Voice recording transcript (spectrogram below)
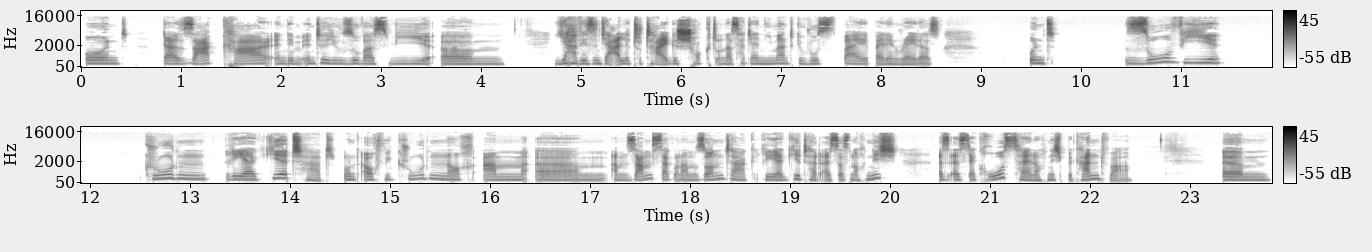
Und da sagt Carr in dem Interview sowas wie, ähm, ja, wir sind ja alle total geschockt und das hat ja niemand gewusst bei, bei den Raiders. Und so wie Gruden reagiert hat und auch wie Gruden noch am, ähm, am Samstag und am Sonntag reagiert hat, als das noch nicht also als der Großteil noch nicht bekannt war, ähm,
